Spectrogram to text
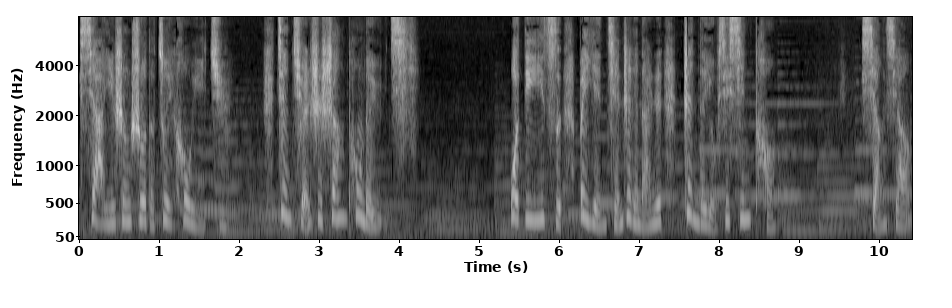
夏医生说的最后一句，竟全是伤痛的语气。我第一次被眼前这个男人震得有些心疼，想想。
